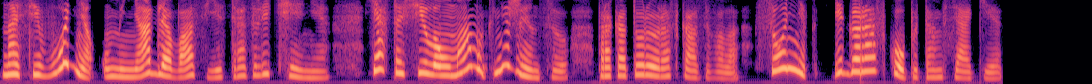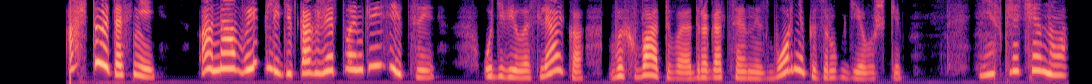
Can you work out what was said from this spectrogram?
На сегодня у меня для вас есть развлечение. Я стащила у мамы книженцию, про которую рассказывала. Сонник и гороскопы там всякие. А что это с ней? Она выглядит как жертва Инквизиции. Удивилась Лялька, выхватывая драгоценный сборник из рук девушки. «Не исключено»,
